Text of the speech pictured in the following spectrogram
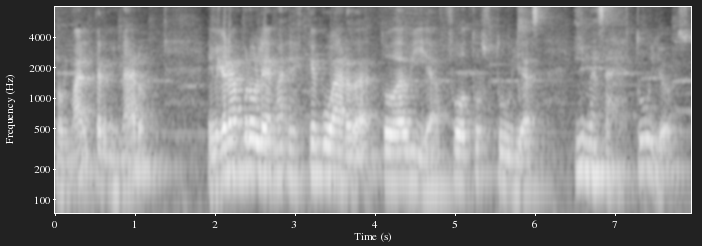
normal, terminaron. El gran problema es que guarda todavía fotos tuyas y mensajes tuyos.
